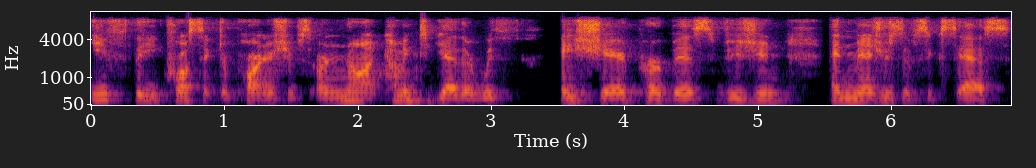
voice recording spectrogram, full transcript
if the cross-sector partnerships are not coming together with a shared purpose, vision, and measures of success,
